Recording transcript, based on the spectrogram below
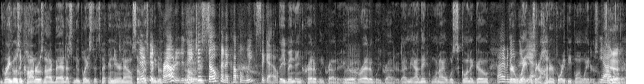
Gringos and Conroe's not bad. That's a new place that's in here now. So They've that's pretty been good. crowded, and they Oh, just opened a couple weeks ago. They've been incredibly crowded, incredibly crowded. I mean, I think when I was going to go, I their wait was like 140 people on wait or something. Yeah, I don't, like.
